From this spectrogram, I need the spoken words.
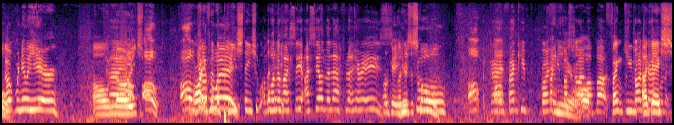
Whoa. Nope, we're nearly here. Oh Okay. no. Oh, just oh, oh, right get in out the front of the way. police station. What the my god, look, I see it. I see it on the left. Look, here it is. Okay, Well, here's here's the school. Oh, Okay, oh, thank you. right thank in you, bus here. driver, Oh, but thank just you, drive I careful guess.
